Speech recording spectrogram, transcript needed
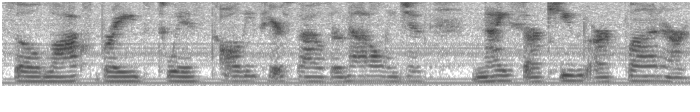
So locks, braids, twists, all these hairstyles are not only just nice or cute or fun or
